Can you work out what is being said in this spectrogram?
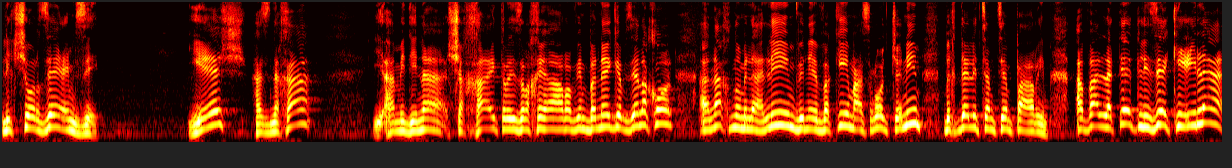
לקשור זה עם זה. יש הזנחה, המדינה שכחה את אזרחיה הערבים בנגב, זה נכון, אנחנו מנהלים ונאבקים עשרות שנים בכדי לצמצם פערים. אבל לתת לזה כעילה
